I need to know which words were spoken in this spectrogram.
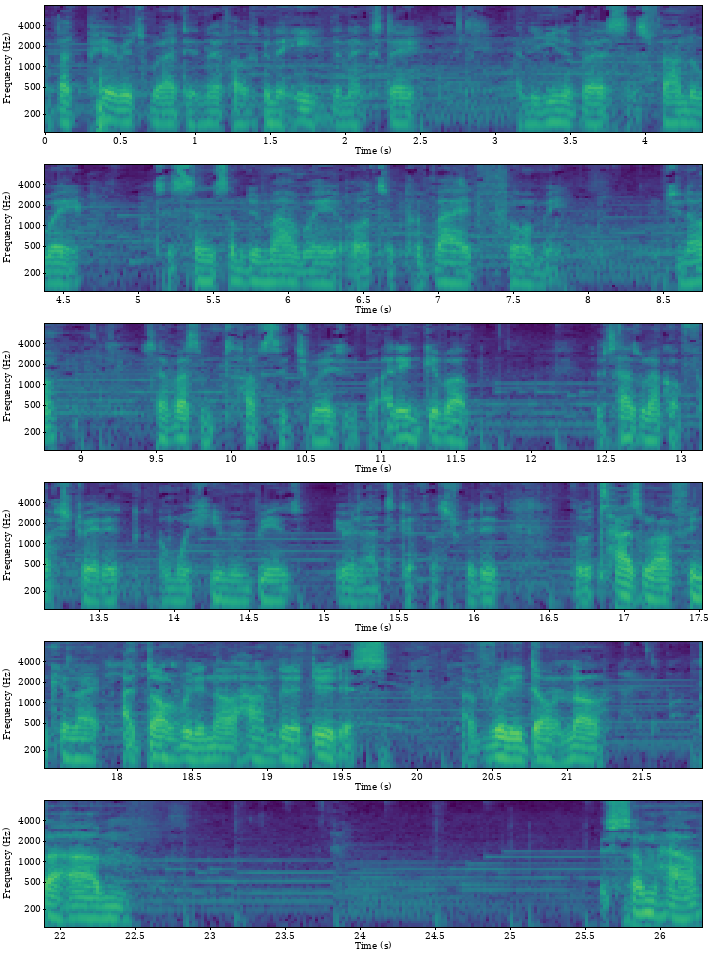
I've had periods where I didn't know if I was going to eat the next day, and the universe has found a way to send somebody my way or to provide for me. you know? So I've had some tough situations, but I didn't give up. There were times when I got frustrated, and we're human beings, you're allowed to get frustrated. There were times when I was thinking, like, I don't really know how I'm gonna do this. I really don't know. But, um, somehow,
